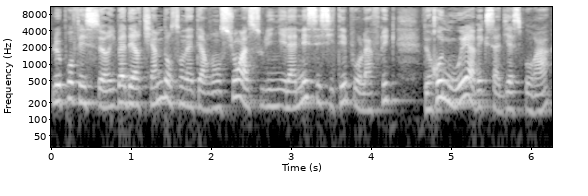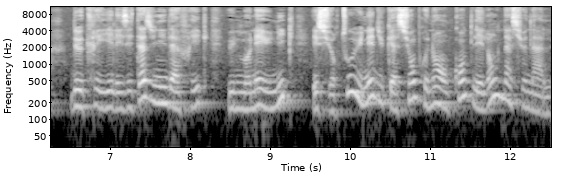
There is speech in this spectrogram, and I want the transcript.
Le professeur Ibader Thiam, dans son intervention, a souligné la nécessité pour l'Afrique de renouer avec sa diaspora, de créer les États-Unis d'Afrique, une monnaie unique et surtout une éducation prenant en compte les langues nationales.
